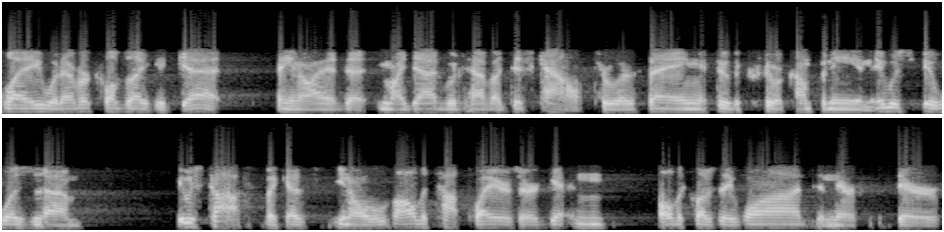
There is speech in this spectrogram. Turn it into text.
play whatever clubs I could get. You know, I had to, my dad would have a discount through a thing through the through a company, and it was it was um, it was tough because you know all the top players are getting all the clubs they want, and they're they're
